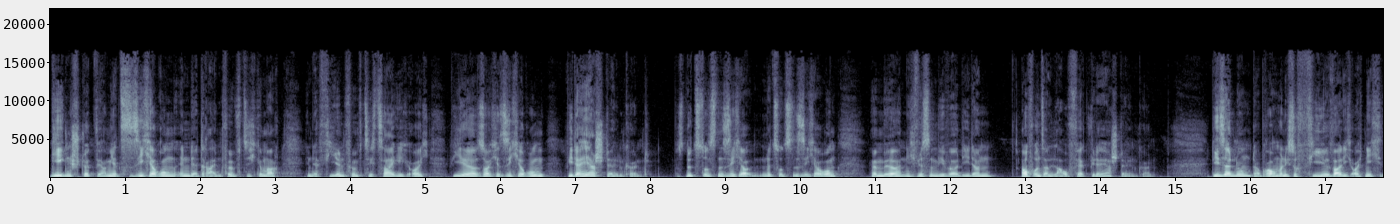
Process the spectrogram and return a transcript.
Gegenstück. Wir haben jetzt Sicherung in der 53 gemacht. In der 54 zeige ich euch, wie ihr solche Sicherungen wiederherstellen könnt. Was nützt uns eine, Sicher nützt uns eine Sicherung, wenn wir nicht wissen, wie wir die dann auf unser Laufwerk wiederherstellen können? Die Sendung, da brauchen wir nicht so viel, weil ich euch nicht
